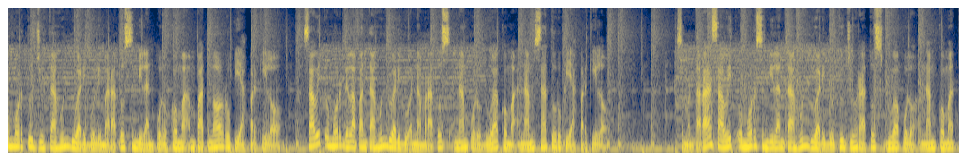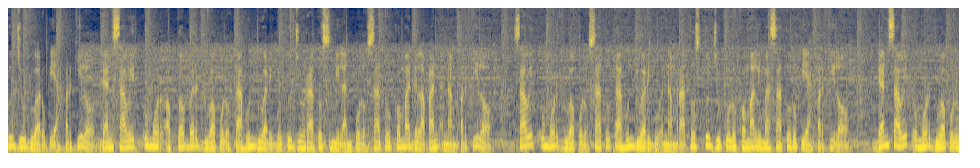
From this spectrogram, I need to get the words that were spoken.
umur 7 tahun Rp2.590,40 per kilo, sawit umur 8 tahun Rp2.662,61 per kilo. Sementara sawit umur 9 tahun Rp2.726,72 per kilo dan sawit umur Oktober 20 tahun Rp2.791,86 per kilo, sawit umur 21 tahun Rp2.670,51 per kilo, dan sawit umur 22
